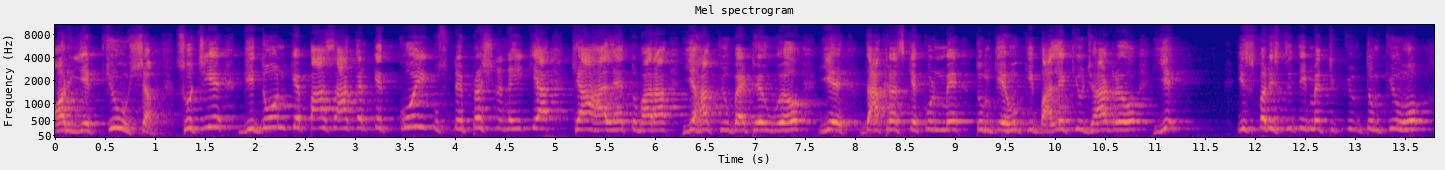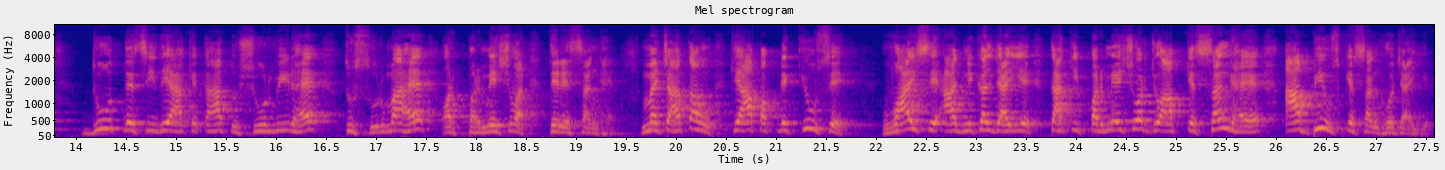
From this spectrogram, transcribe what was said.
और ये क्यों शब्द? सोचिए, गिदोन के पास आकर के कोई उसने प्रश्न नहीं किया, क्या हाल है तुम्हारा? यहाँ क्यों बैठे हुए हो? ये दाखरस के कुंड में तुम गेहूँ की बाले क्यों झाड़ रहे हो? ये, इस परिस्थिति में तुम क्यों हो? दूत ने सीधे आके कहा, तू शूरवीर है, तू सुरमा है और परमेश्वर तेरे संग है। मैं चाहता हूँ कि आप अपने क्यों से वाय से आज निकल जाइए ताकि परमेश्वर जो आपके संग है, आप भी उसके संग हो जाइए।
